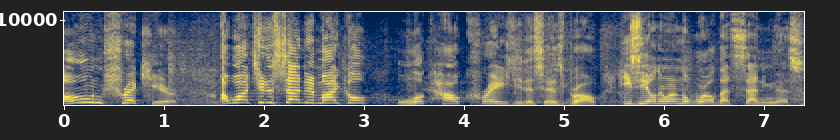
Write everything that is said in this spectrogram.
own trick here. I want you to send it, Michael. Look how crazy this is, bro. He's the only one in the world that's sending this.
